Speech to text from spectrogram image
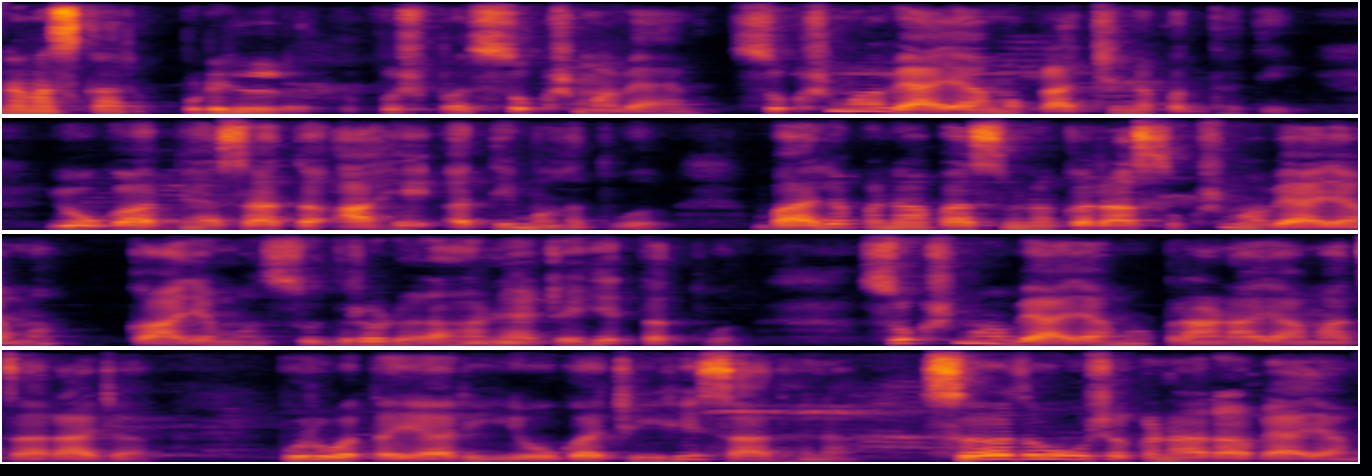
नमस्कार पुढील पुष्प सूक्ष्म व्यायाम. सूक्ष्म व्यायाम प्राचीन पद्धती. योगाभ्यासात आहे अतिमहत्त्व बालपणापासून करा सूक्ष्म व्यायाम कायम सुदृढ राहण्याचे हे तत्त्व सूक्ष्म व्यायाम प्राणायामाचा राजा पूर्वतयारी योगाची ही साधना. सहज होऊ शकणारा व्यायाम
